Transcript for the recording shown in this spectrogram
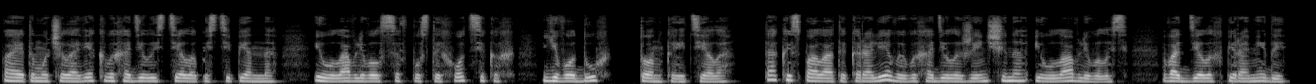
Поэтому человек выходил из тела постепенно и улавливался в пустых отсеках, его дух — тонкое тело. Так из палаты королевы выходила женщина и улавливалась в отделах пирамиды,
